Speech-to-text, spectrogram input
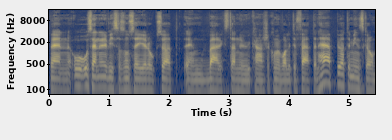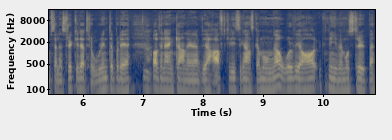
Men, och, och sen är det vissa som säger också att en verkstad nu kanske kommer vara lite fat and happy och att det minskar omställningstrycket. Jag tror inte på det. Av den enkla anledningen att vi har haft kris i ganska många år. Vi har kniven mot strupen.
